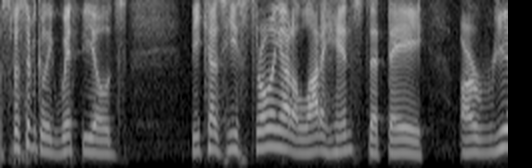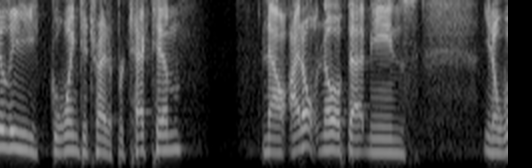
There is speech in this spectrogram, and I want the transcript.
specifically with Fields, because he's throwing out a lot of hints that they are really going to try to protect him. Now, I don't know if that means, you know,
